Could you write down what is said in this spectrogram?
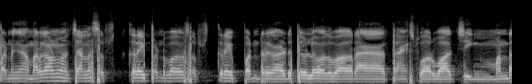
பண்ணுங்கள் மறக்காமல் சேனலை சப்ஸ்கிரைப் பண்ணி பார்க்க சப்ஸ்கிரைப் பண்ணுறேன் அடுத்த வீடியோ வந்து பார்க்குறேன். தேங்க்ஸ் ஃபார் வாட்சிங் மண்ட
